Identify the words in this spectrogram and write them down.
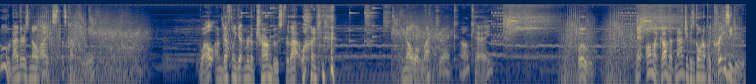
Ooh, neither is Null Ice. That's kind of cool. Well, I'm definitely getting rid of Charm Boost for that one. Null Electric? Okay. Whoa. Man, oh my god, that magic is going up like crazy, dude.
